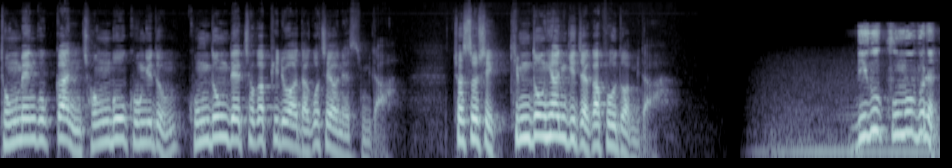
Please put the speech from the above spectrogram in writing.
동맹국 간 정보 공유 등 공동 대처가 필요하다고 제언했습니다. 첫 소식 김동현 기자가 보도합니다. 미국 국무부는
